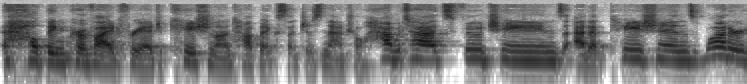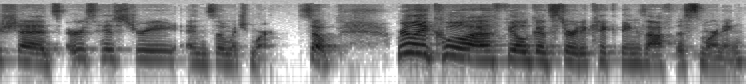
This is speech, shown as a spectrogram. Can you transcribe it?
helping provide free education on topics such as natural habitats, food chains, adaptations, watersheds, Earth history, and so much more. So, really cool uh, feel good story to kick things off this morning.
